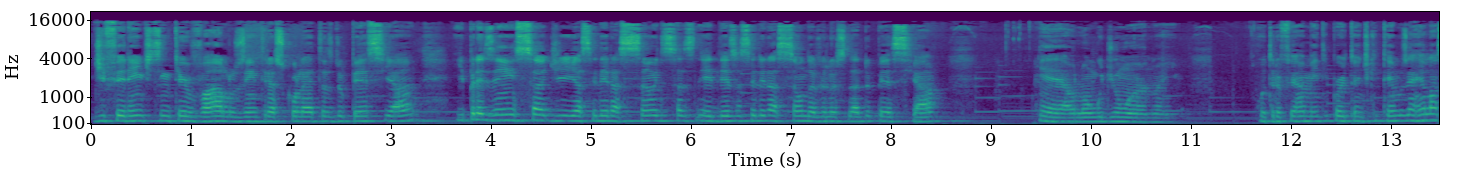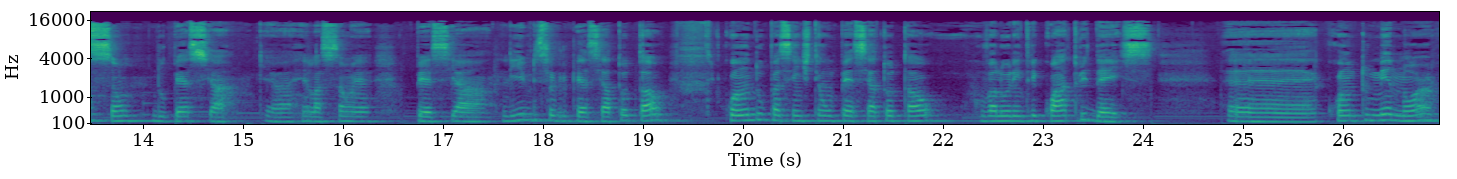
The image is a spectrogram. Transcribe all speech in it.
diferentes intervalos entre as coletas do PSA e presença de aceleração e desaceleração da velocidade do PSA é, ao longo de um ano aí. Outra ferramenta importante que temos é a relação do PSA, que é a relação é PSA livre sobre o PSA total, quando o paciente tem um PSA total, o valor entre 4 e 10. É, quanto menor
